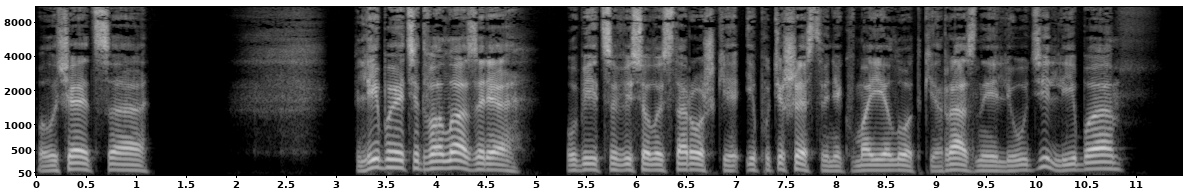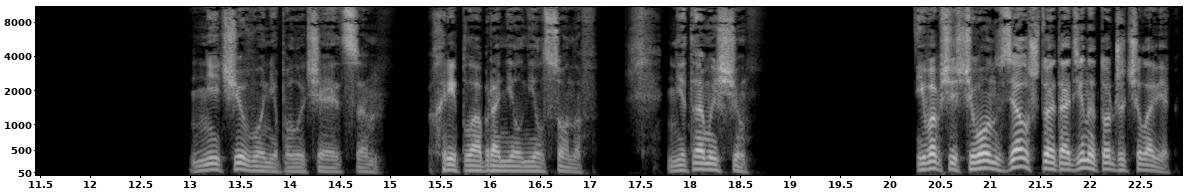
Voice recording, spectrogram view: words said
Получается, либо эти два Лазаря, убийца в веселой сторожке и путешественник в моей лодке, разные люди, либо... «Ничего не получается», — хрипло обронил Нилсонов. «Не там ищу». И вообще, с чего он взял, что это один и тот же человек?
